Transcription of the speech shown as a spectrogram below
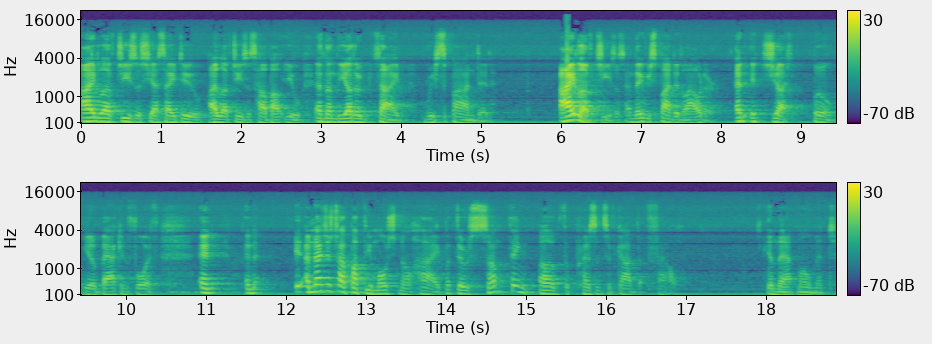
I love Jesus, yes, I do. I love Jesus, how about you? And then the other side responded, I love Jesus. And they responded louder. And it just, boom, you know, back and forth. And, and I'm not just talking about the emotional high, but there's something of the presence of God that fell in that moment.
